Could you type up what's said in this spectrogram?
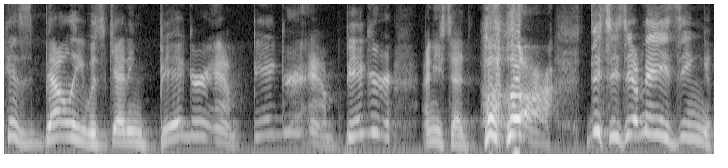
His belly was getting bigger and bigger and bigger, and he said, Ha ha! This is amazing!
